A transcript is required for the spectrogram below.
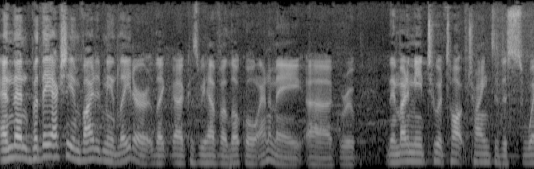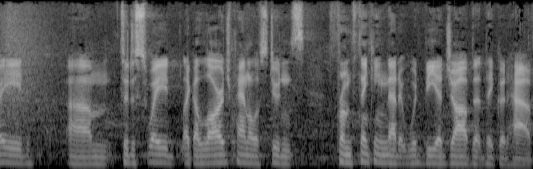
and then, but they actually invited me later, like, because we have a local anime uh, group. They invited me to a talk trying to dissuade, um, to dissuade like a large panel of students from thinking that it would be a job that they could have.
